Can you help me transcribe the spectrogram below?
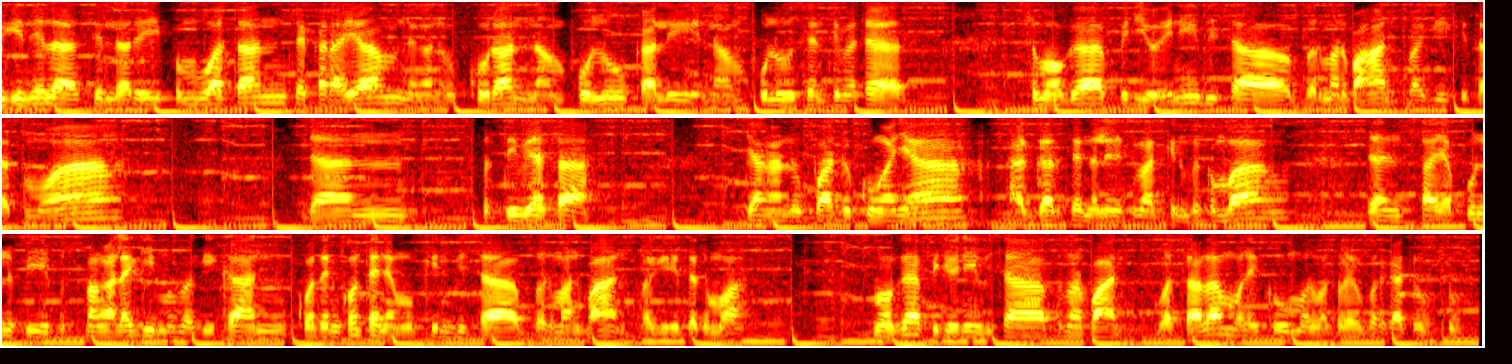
beginilah hasil dari pembuatan cakar ayam dengan ukuran 60 kali 60 cm. Semoga video ini bisa bermanfaat bagi kita semua. Dan seperti biasa, jangan lupa dukungannya agar channel ini semakin berkembang dan saya pun lebih bersemangat lagi membagikan konten-konten yang mungkin bisa bermanfaat bagi kita semua. Semoga video ini bisa bermanfaat. Wassalamualaikum warahmatullahi wabarakatuh.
